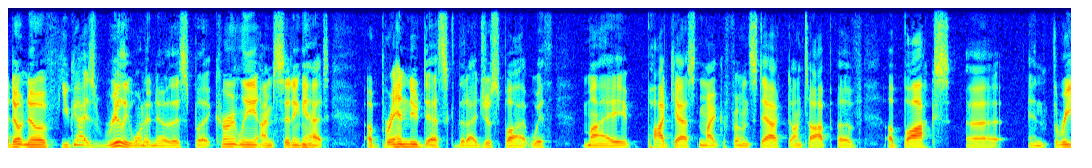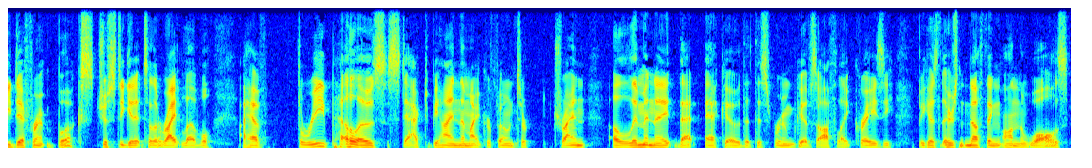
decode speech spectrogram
I don't know if you guys really want to know this, but currently I'm sitting at a brand new desk that I just bought with my podcast microphone stacked on top of a box uh, and three different books just to get it to the right level. I have three pillows stacked behind the microphone to try and eliminate that echo that this room gives off like crazy because there's nothing on the walls.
